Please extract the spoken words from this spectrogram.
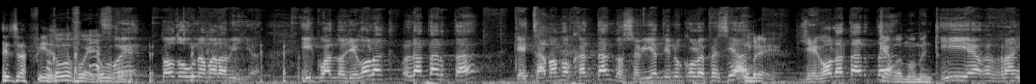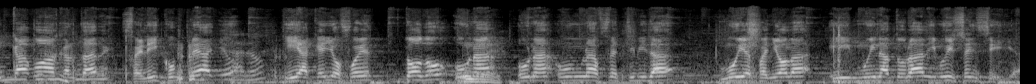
esa fiesta? ¿Cómo fue? ¿Cómo Fue fue? todo una maravilla. Y cuando llegó la, la tarta, que estábamos cantando Sevilla tiene un color especial, Hombre. llegó la tarta Qué buen momento. y arrancamos a cantar feliz cumpleaños y aquello fue todo una, una, una festividad muy española y muy natural y muy sencilla.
